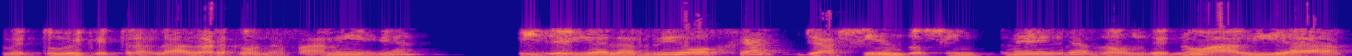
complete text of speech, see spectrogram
me tuve que trasladar con la familia y llegué a La Rioja, ya siendo cinta negra, donde no había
